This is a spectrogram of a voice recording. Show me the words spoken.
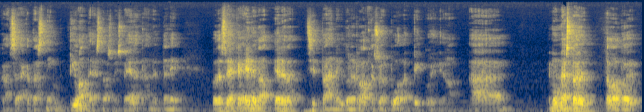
kanssa ehkä tästä niin kuin, tilanteesta, missä me eletään nyt, niin voitaisiin ehkä edetä, edetä sitten vähän niin kuin ratkaisujen puolelle pikkuhiljaa. Ää, ja mun mielestä toi, tavallaan toi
